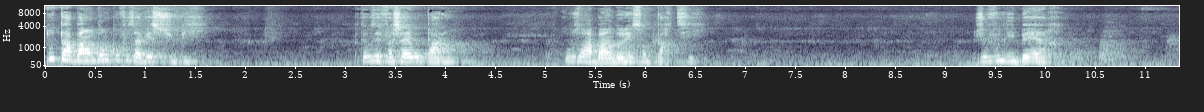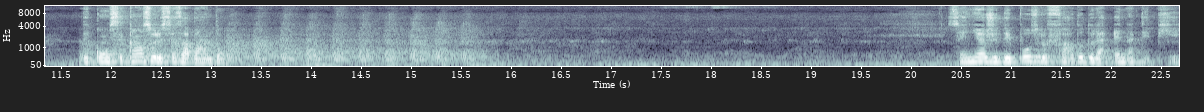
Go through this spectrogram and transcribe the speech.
Tout abandon que vous avez subi. Peut-être vous êtes fâché avec vos parents. Ils vous ont abandonné, ils sont partis. Je vous libère des conséquences de ces abandons. Seigneur, je dépose le fardeau de la haine à tes pieds.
